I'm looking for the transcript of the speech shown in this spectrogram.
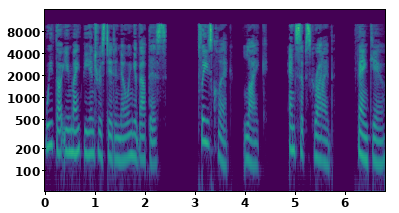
We thought you might be interested in knowing about this. Please click like and subscribe. Thank you.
